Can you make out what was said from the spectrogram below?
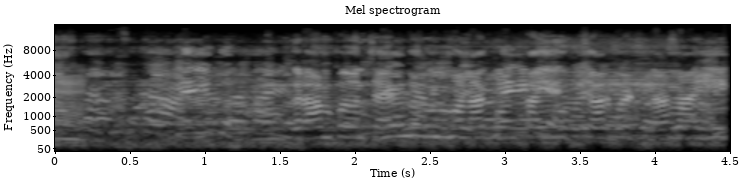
हं. ग्रामपंचायत मला कोणताही उपचार भेटला नाही.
